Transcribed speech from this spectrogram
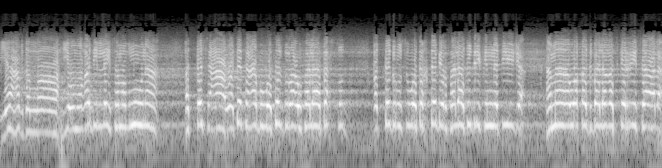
يا عبد الله يوم غد ليس مضمونا. قد تسعى وتتعب وتزرع فلا تحصد. قد تدرس وتختبر فلا تدرك النتيجة. أما وقد بلغتك الرسالة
